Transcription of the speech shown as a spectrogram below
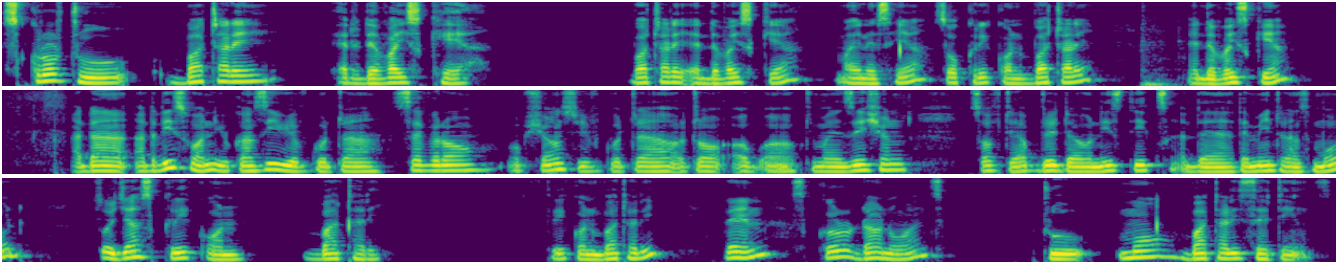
scroll to battery and device care. Battery and device care, mine is here, so click on battery and device care and uh, at this one you can see you've got uh, several options. You've got uh, auto uh, optimization software update diagnostics and uh, the maintenance mode. So just click on battery. Click on battery. Then scroll downwards to more battery settings.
